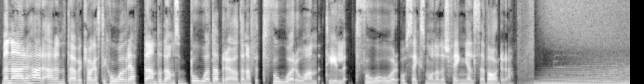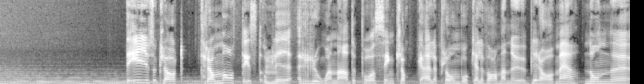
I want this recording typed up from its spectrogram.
Men när det här ärendet överklagas till hovrätten då döms båda bröderna för två rån till två år och sex månaders fängelse vardera. Det är ju såklart traumatiskt att mm. bli rånad på sin klocka eller plånbok eller vad man nu blir av med. Någon eh,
